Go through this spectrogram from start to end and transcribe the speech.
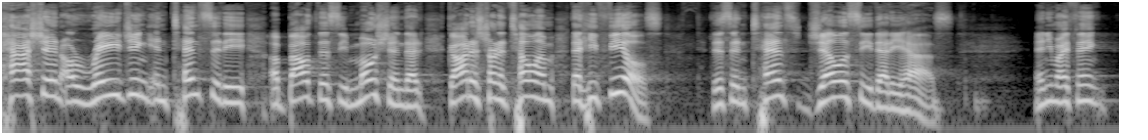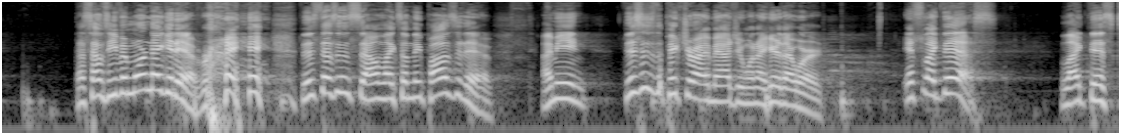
passion, a raging intensity about this emotion that God is trying to tell him that he feels. This intense jealousy that he has. And you might think, that sounds even more negative, right? this doesn't sound like something positive. I mean, this is the picture I imagine when I hear that word. It's like this like this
